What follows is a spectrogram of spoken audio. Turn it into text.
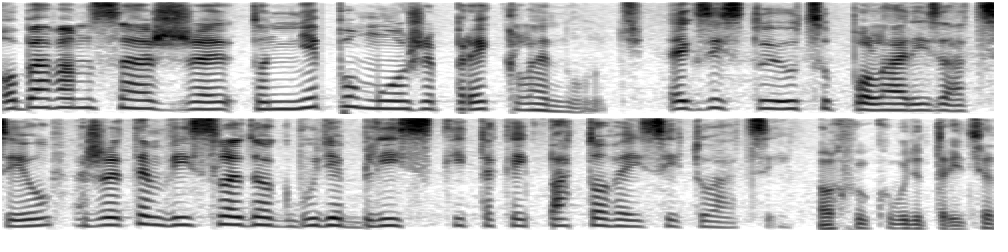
obávam sa, že to nepomôže preklenúť existujúcu polarizáciu a že ten výsledok bude blízky takej patovej situácii. Na chvíľku bude 30.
